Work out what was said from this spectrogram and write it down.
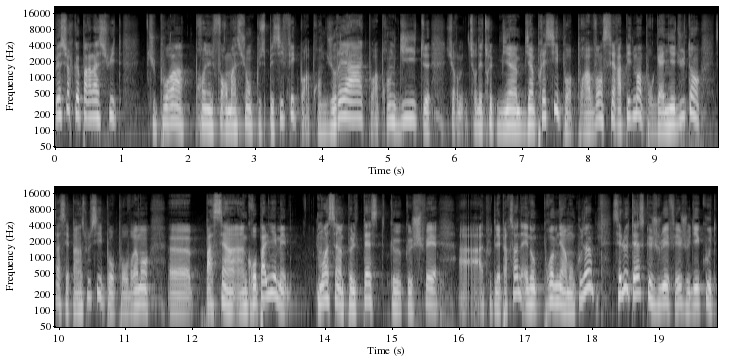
Bien sûr que par la suite, tu pourras prendre une formation plus spécifique pour apprendre du React, pour apprendre Git, sur, sur des trucs bien, bien précis, pour, pour avancer rapidement, pour gagner du temps. Ça, c'est pas un souci, pour, pour vraiment euh, passer un, gros palier. Mais moi, c'est un peu le test que, que je fais à, toutes les personnes. Et donc, pour revenir à mon cousin, c'est le test que je lui ai fait. Je lui ai dit, écoute,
